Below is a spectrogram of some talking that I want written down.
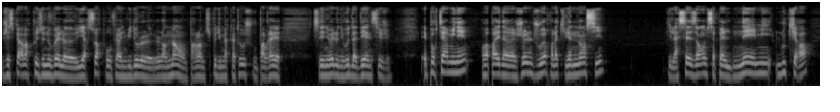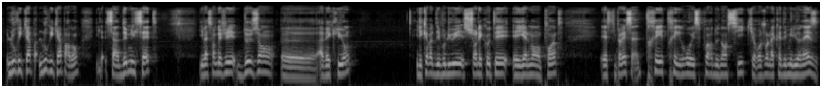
J'espère avoir plus de nouvelles euh, hier soir pour vous faire une vidéo le, lendemain en parlant un petit peu du mercato. Je vous parlerai, c'est des nouvelles au niveau de la DNCG. Et pour terminer, on va parler d'un jeune joueur voilà, qui vient de Nancy, il a 16 ans, il s'appelle Nehemi Lukira. Lurika, Lurika pardon. C'est un 2007. Il va s'engager deux ans euh, avec Lyon. Il est capable d'évoluer sur les côtés et également en pointe. Et ce qui paraît, c'est un très très gros espoir de Nancy qui rejoint l'Académie lyonnaise.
